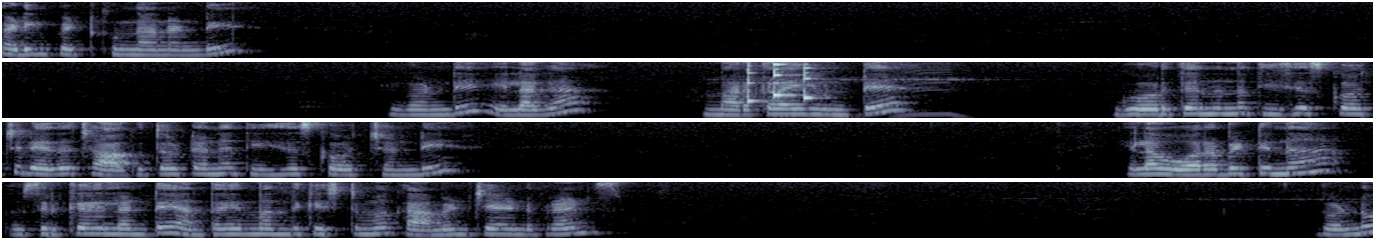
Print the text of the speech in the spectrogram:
కడిగి పెట్టుకున్నానండి. ఇగోండి ఇలాగా మరకలై ఉంటే గోరుతోనన్నా తీసేసుకోవచ్చు లేదా చాకుతోటైనా తీసేసుకోవచ్చు అండి ఇలా ఊరబెట్టిన ఉసిరికాయలు అంటే ఎంతమందికి ఇష్టమో కామెంట్ చేయండి ఫ్రెండ్స్. రెండు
